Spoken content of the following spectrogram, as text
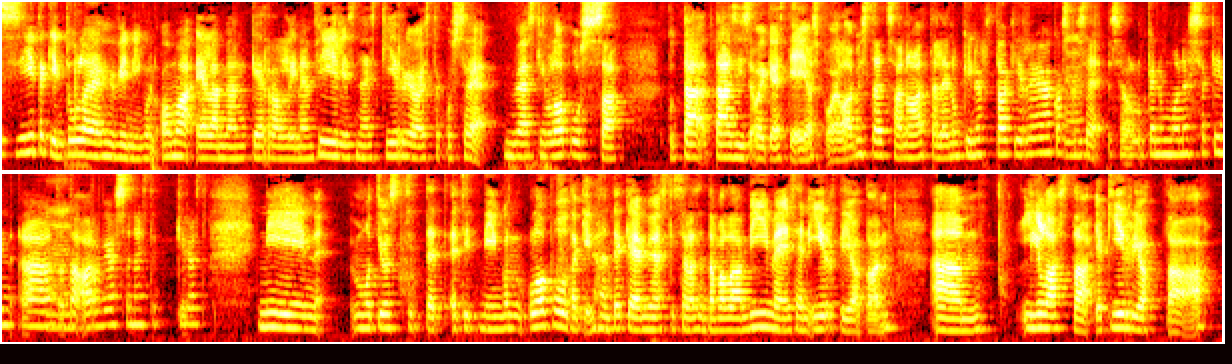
siitäkin tulee hyvin niin kuin oma elämän kerrallinen fiilis näistä kirjoista, kun se myöskin lopussa, kun tämä siis oikeasti ei ole spoilaamista, että sanoa, että Lenu kirjoittaa kirjoja, koska mm. se, se on lukenut monessakin ää, mm. tota, arviossa näistä kirjoista, niin mutta just sitten, että et sit niin lopultakin hän tekee myöskin sellaisen tavallaan viimeisen irtioton äm, Lilasta ja kirjoittaa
